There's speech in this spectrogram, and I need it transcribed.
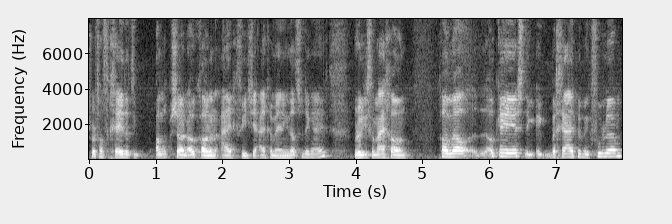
soort van vergeet dat die andere persoon ook gewoon een eigen visie, eigen mening, dat soort dingen heeft. Waardoor die voor mij gewoon, gewoon wel oké is. Ik, ik begrijp hem, ik voel hem.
